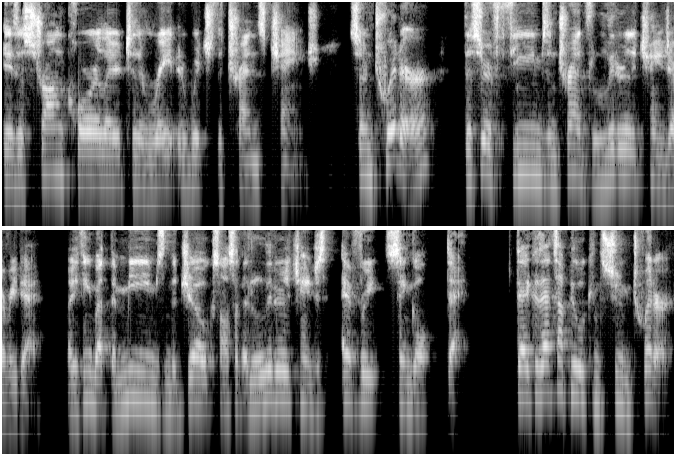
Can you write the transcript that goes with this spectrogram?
is a strong correlator to the rate at which the trends change. So in Twitter, the sort of themes and trends literally change every day. Like you think about the memes and the jokes and all stuff, it literally changes every single day. Because that's how people consume Twitter.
